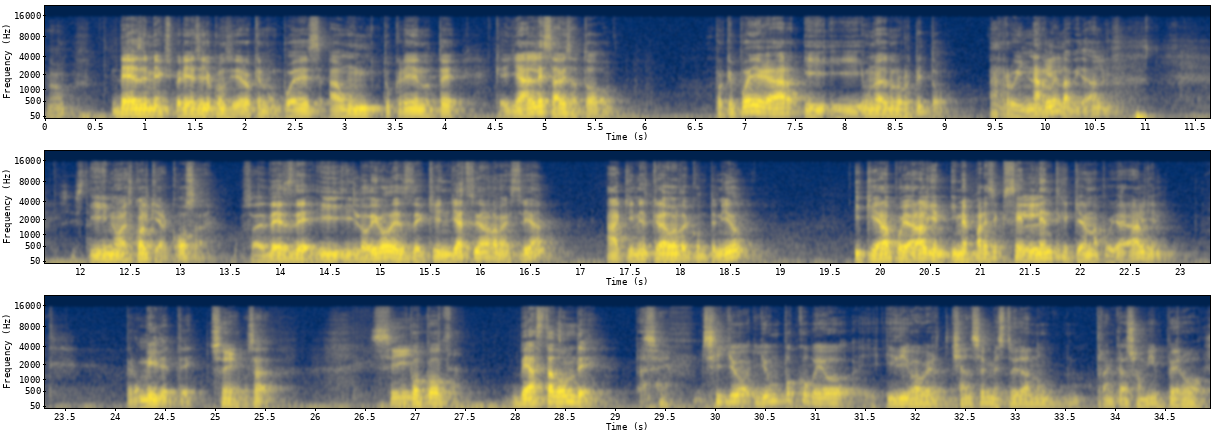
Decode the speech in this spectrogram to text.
¿no? Desde mi experiencia yo considero que no puedes, aún tú creyéndote que ya le sabes a todo, porque puede llegar y, y una vez me lo repito, arruinarle la vida a alguien. Sí. Y no es cualquier cosa. O sea, desde, y, y lo digo desde quien ya estudiando la maestría a quien es creador de contenido y quiere apoyar a alguien. Y me parece excelente que quieran apoyar a alguien. Pero mídete. Sí. O sea, Sí. un poco ve hasta dónde. Sí, sí yo, yo un poco veo y digo, a ver, chance me estoy dando un trancazo a mí, pero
